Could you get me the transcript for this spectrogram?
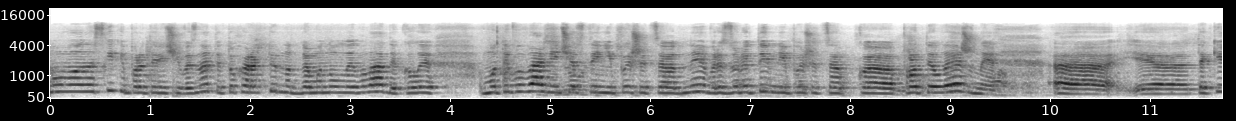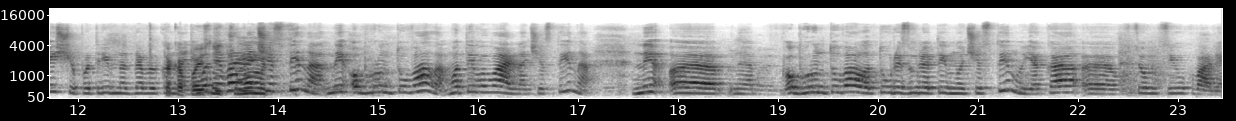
ну наскільки протирічить, ви знаєте, то характерно для минулої влади, коли в мотивувальній частині пишеться одне, в резолютивній пишеться протилежне. е, е, таке, що потрібно для виконання. поясніть, Мотивальна ми- частина не обґрунтувала, мотивувальна частина не е, обґрунтувала ту резолютивну частину, яка е, в цьому цій ухвалі.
